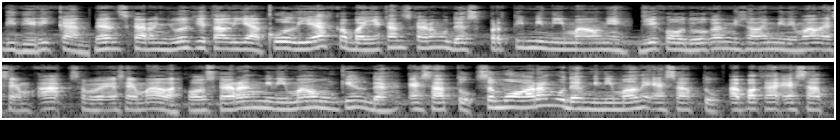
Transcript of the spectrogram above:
didirikan. Dan sekarang juga kita lihat kuliah kebanyakan sekarang udah seperti minimalnya. Jadi kalau dulu kan misalnya minimal SMA sampai SMA lah. Kalau sekarang minimal mungkin udah S1. Semua orang udah minimalnya S1. Apakah S1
